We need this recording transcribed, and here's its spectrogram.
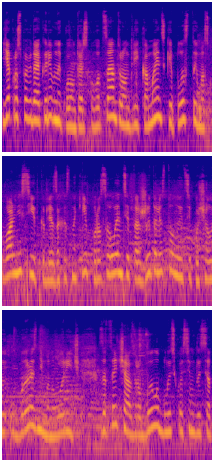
Як розповідає керівник волонтерського центру Андрій Каменський, плести маскувальні сітки для захисників, переселенці та жителі столиці почали у березні минулоріч. За цей час зробили близько 70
